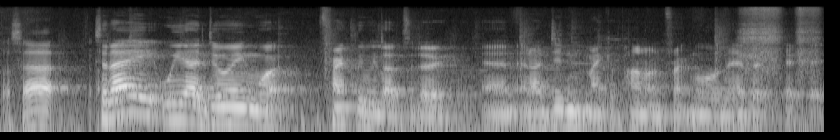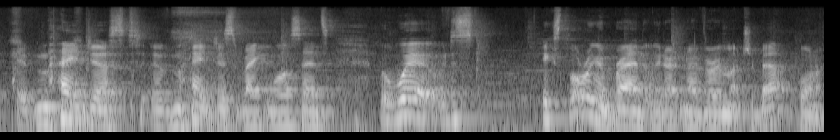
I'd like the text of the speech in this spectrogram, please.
What's up? Today we are doing what, frankly, we love to do, and, and I didn't make a pun on Franck Muller there, but it, it, it may just it may just make more sense. But we're, we're just exploring a brand that we don't know very much about, Borna.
